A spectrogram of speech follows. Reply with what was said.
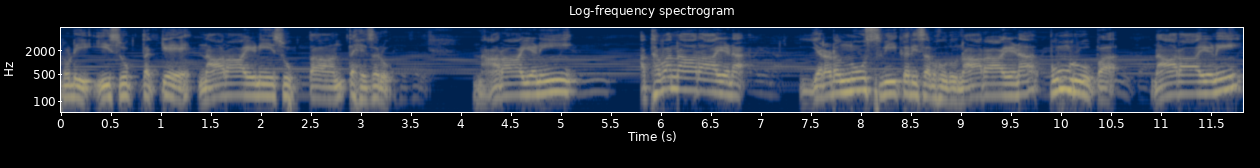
ನೋಡಿ, ಈ ಸೂಕ್ತಕ್ಕೆ ನಾರಾಯಣಿ ಸೂಕ್ತ ಅಂತ ಹೆಸರು. ನಾರಾಯಣಿ ಅಥವಾ ನಾರಾಯಣ ಎರಡನ್ನೂ ಸ್ವೀಕರಿಸಬಹುದು. ನಾರಾಯಣ ಪುಂರೂಪ, ನಾರಾಯಣಿ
